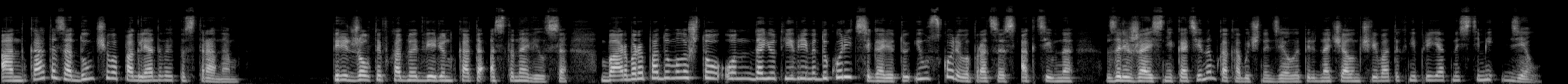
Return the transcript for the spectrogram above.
Анката задумчиво поглядывая по сторонам. Перед желтой входной дверью Нката остановился. Барбара подумала, что он дает ей время докурить сигарету, и ускорила процесс, активно заряжаясь никотином, как обычно делала перед началом чреватых неприятностями дел.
